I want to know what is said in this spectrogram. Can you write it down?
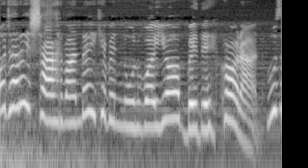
ماجرای شهروندایی که به نونوایی ها بدهکارند. روز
